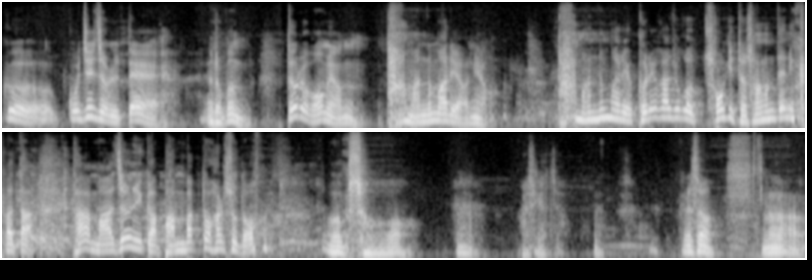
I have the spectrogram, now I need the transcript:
그 꾸짖을 때 여러분 들어보면 다 맞는 말이 아니에요. 다 맞는 말이에요. 그래가지고 속이 더 상한다니까 다, 다 맞으니까 반박도 할 수도 없어. 네. 아시겠죠? 네. 그래서, 어,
